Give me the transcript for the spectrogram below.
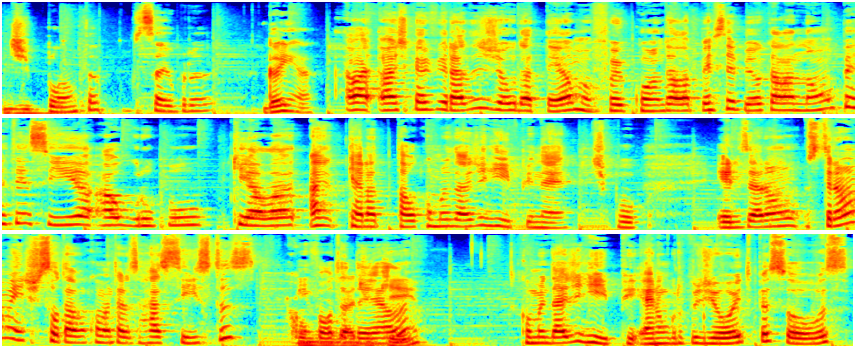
de planta, saiu pra ganhar. Eu, eu acho que a virada de jogo da Thelma foi quando ela percebeu que ela não pertencia ao grupo que ela. que era tal comunidade hippie, né? Tipo, eles eram extremamente. soltavam comentários racistas em volta Comunidade dela. quê? Comunidade hippie. Era um grupo de oito pessoas,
